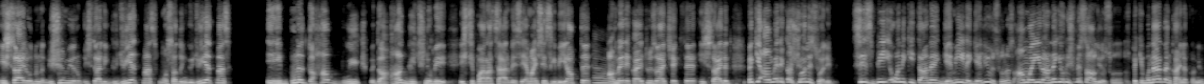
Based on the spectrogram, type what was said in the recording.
İsrail olduğunu düşünmüyorum. İsrail'in gücü yetmez, Mossad'ın gücü yetmez. Ee, Bunu daha büyük ve daha güçlü bir istihbarat servisi MI6 gibi yaptı. Hmm. Amerika'yı tuzağa çekti. İsrail'e... Peki Amerika şöyle söyleyeyim. Siz bir 12 tane gemiyle geliyorsunuz ama İran'la görüşme sağlıyorsunuz. Peki bu nereden kaynaklanıyor?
